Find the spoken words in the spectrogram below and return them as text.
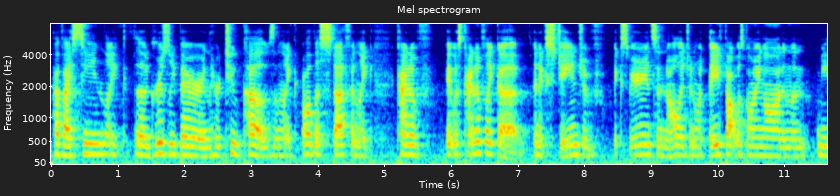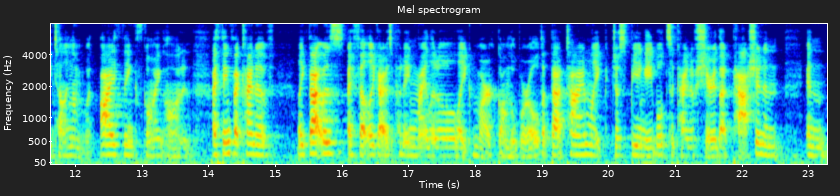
have I seen like the grizzly bear and her two cubs and like all this stuff and like kind of it was kind of like a an exchange of experience and knowledge and what they thought was going on and then me telling them what I think's going on and I think that kind of like that was I felt like I was putting my little like mark on the world at that time like just being able to kind of share that passion and and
